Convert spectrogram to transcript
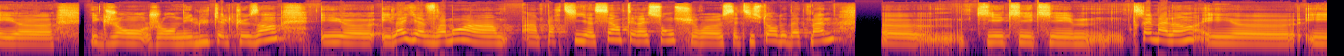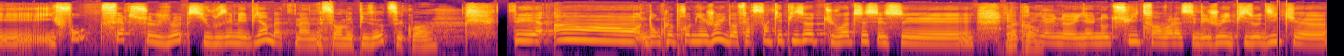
Et, euh, et que j'en, ai lu quelques-uns. Et, et là, il y a vraiment un, un, parti assez intéressant sur cette histoire de Batman. Euh, qui, est, qui, est, qui est très malin et, euh, et il faut faire ce jeu si vous aimez bien Batman. C'est en épisode, c'est quoi? C'est un. Donc le premier jeu, il doit faire 5 épisodes, tu vois. Tu sais, c'est. Et après, il y, a une, il y a une autre suite. Enfin voilà, c'est des jeux épisodiques. Euh,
